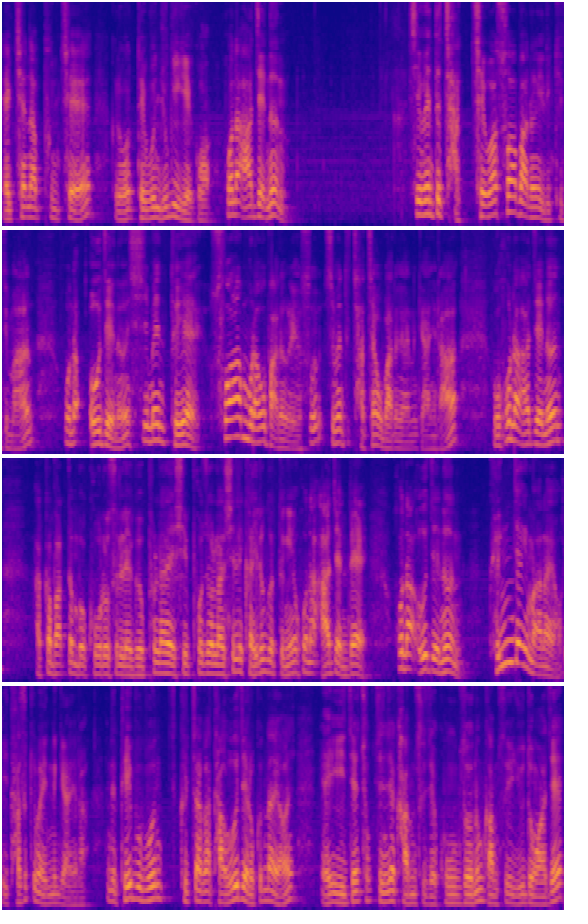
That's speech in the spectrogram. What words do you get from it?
액체나 분체 그리고 대부분 유기계고 호나 아재는 시멘트 자체와 수화 반응을 일으키지만 혼화재는 시멘트에 수화물하고 반응을 해요. 시멘트 자체하고 반응하는 게 아니라 혼화재는 아까 봤던 뭐 고로슬래그, 플라이애시, 포졸란, 실리카 이런 것 등이 혼화재인데 혼화제는 굉장히 많아요. 이 다섯 개만 있는 게 아니라. 근데 대부분 글자가 다 제로 끝나요. AE제, 촉진제, 감수제, 고성능 감수제, 유동화제,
